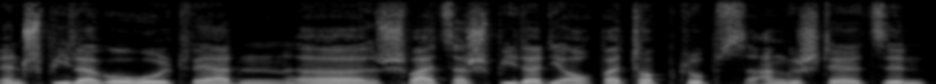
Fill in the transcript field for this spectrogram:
wenn Spieler geholt werden, äh, Schweizer Spieler, die auch bei Topclubs angestellt sind.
